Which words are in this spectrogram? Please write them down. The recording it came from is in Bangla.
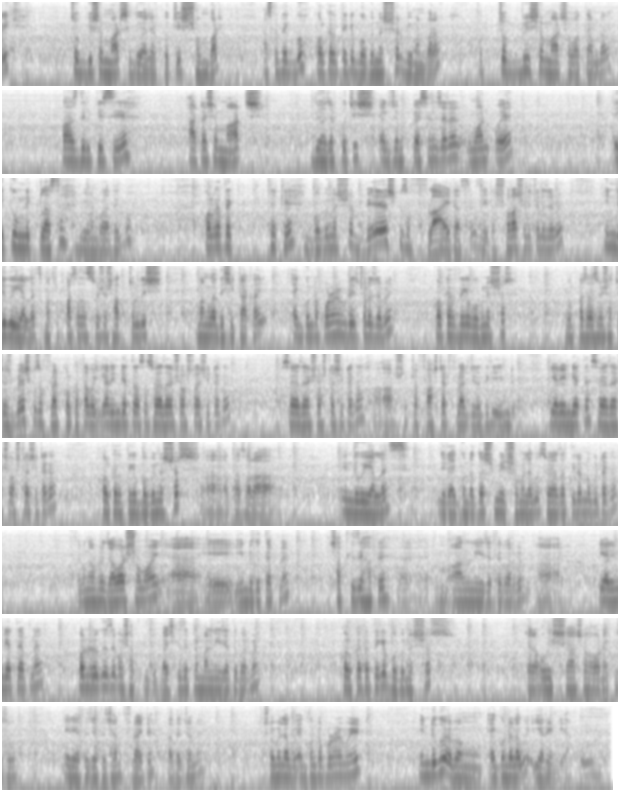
তারিখ, চব্বিশে মার্চ দুই হাজার পঁচিশ, সোমবার। আজকে দেখব কলকাতা থেকে ভুবনেশ্বর বিমান ভাড়া তো চব্বিশে মার্চ হওয়াতে আমরা পাঁচ দিন পিছিয়ে আঠাশে মার্চ দুই হাজার পঁচিশ একজন প্যাসেঞ্জারের ওয়ান ওয়ে ইকুমনিক ক্লাসে বিমান ভাড়া দেখব। কলকাতা থেকে ভুবনেশ্বর বেশ কিছু ফ্লাইট আছে যেটা সরাসরি চলে যাবে। ইন্ডিগো এয়ারলাইন্স মাত্র পাঁচ হাজার ছয়শো সাতচল্লিশ বাংলাদেশি টাকায়। এক ঘণ্টা পনেরো মিনিটে চলে যাবে কলকাতা থেকে ভুবনেশ্বর। এবং পাঁচ হাজার ছয়শো সাতচল্লিশ বেশ কিছু ফ্লাইট কলকাতা বা এয়ার ইন্ডিয়াতে আছে ছয় হাজার একশো অষ্টআশি টাকা। ছয় হাজার একশো অষ্টআশি টাকা। আর সবচেয়ে ফাস্টেস্ট ফ্লাইট যেটা দেখি এয়ার ইন্ডিয়াতে ছয় হাজার একশো অষ্টআশি টাকা। কলকাতা থেকে ভুবনেশ্বর তাছাড়া ইন্ডিগো এয়ারলাইন্স যেটা এক ঘণ্টা দশ মিনিট সময় লাগবে, ছয় হাজার তিরানব্বই টাকা। এবং আপনি যাওয়ার সময় এই ইন্ডিগোতে আপনি সাত কেজি হাতে মাল নিয়ে যেতে পারবেন। আর এয়ার ইন্ডিয়াতে আপনি পনেরো কেজি এবং সাত কেজি, বাইশ কেজি আপনি মাল নিয়ে যেতে পারবেন। কলকাতা থেকে ভুবনেশ্বর, যারা উড়িষ্যা সহ অনেক কিছু এরিয়াতে যেতে চান ফ্লাইটে তাদের জন্য সময় লাগবে এক ঘণ্টা পনেরো মিনিট ইন্ডিগো এবং এক ঘণ্টা লাগবে এয়ার ইন্ডিয়া।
